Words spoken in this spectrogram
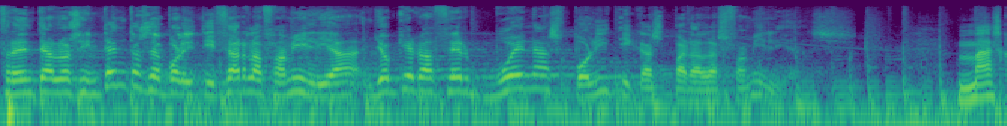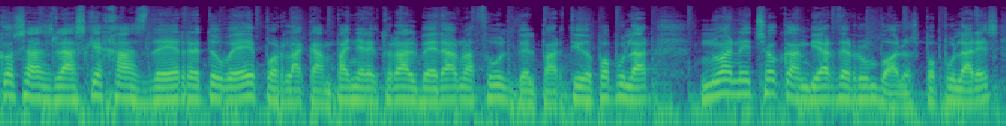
Frente a los intentos de politizar la familia, yo quiero hacer buenas políticas para las familias. Más cosas, las quejas de RTVE por la campaña electoral Verano Azul del Partido Popular no han hecho cambiar de rumbo a los populares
